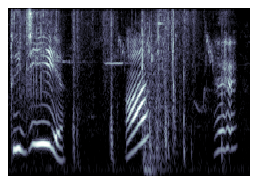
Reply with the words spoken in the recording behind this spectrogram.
Ты где? А?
